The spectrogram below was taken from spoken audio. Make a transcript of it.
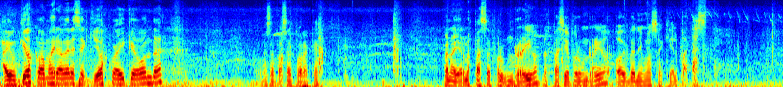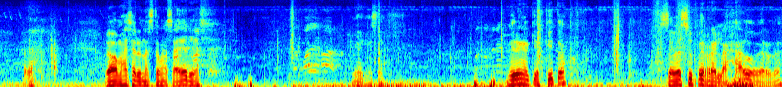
Hay un kiosco, vamos a ir a ver ese kiosco ahí, qué onda. Vamos a pasar por acá. Bueno, ayer los pasé por un río, los pasé por un río. Hoy venimos aquí al Pataste. vamos a hacer unas tomas aéreas. Miren el kiosquito. Se ve súper relajado, ¿verdad?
